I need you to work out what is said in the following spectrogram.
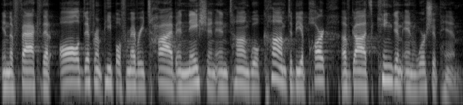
in the fact that all different people from every tribe and nation and tongue will come to be a part of God's kingdom and worship Him.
